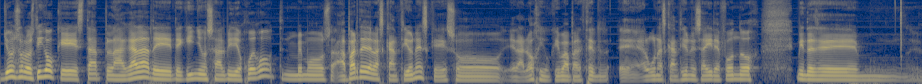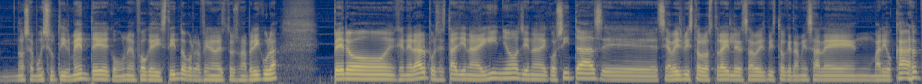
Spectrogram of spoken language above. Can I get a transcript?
Yo solo os digo que está plagada de, de guiños al videojuego. Vemos, aparte de las canciones, que eso era lógico que iba a aparecer eh, algunas canciones ahí de fondo, mientras, eh, no sé, muy sutilmente, con un enfoque distinto, porque al final esto es una película. Pero en general, pues está llena de guiños, llena de cositas. eh, si habéis visto los trailers, habéis visto que también salen Mario Kart.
